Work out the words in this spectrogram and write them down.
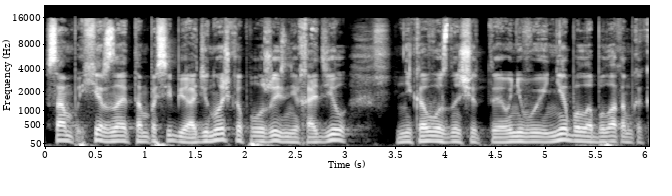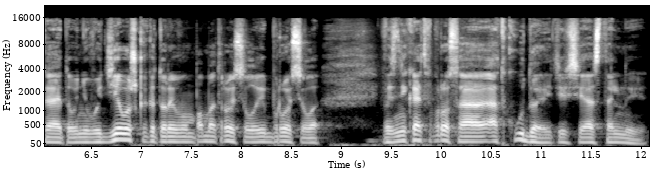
сам хер знает там по себе. Одиночка полжизни ходил, никого, значит, у него и не было. Была там какая-то у него девушка, которая его поматросила и бросила. Возникает вопрос, а откуда эти все остальные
